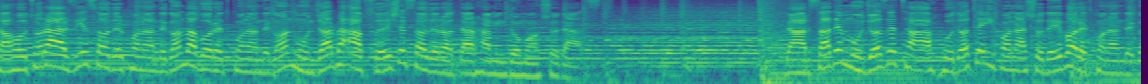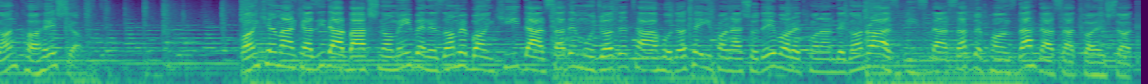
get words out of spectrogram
تهاتر ارزی صادرکنندگان و وارد کنندگان منجر به افزایش صادرات در همین دو ماه شده است. درصد مجاز تعهدات ایفا نشده وارد کنندگان کاهش یافت. بانک مرکزی در بخشنامه‌ای به نظام بانکی درصد مجاز تعهدات ایفا نشده وارد کنندگان را از 20 درصد به 15 درصد کاهش داد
